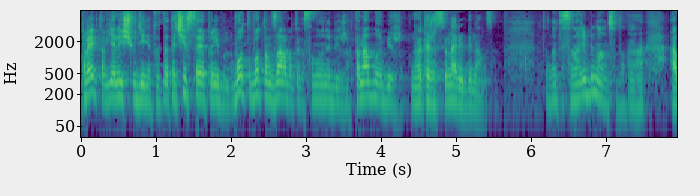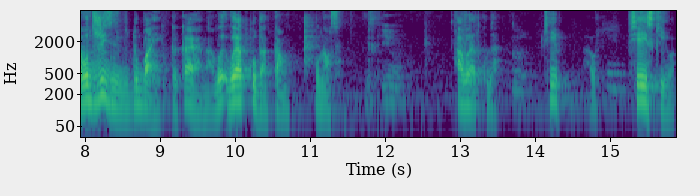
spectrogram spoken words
проектов я лищу в день. Это, это чистая прибыль. Вот, вот он заработок основной на биржах. Это на одной бирже. Ну это же сценарий Binance. Это, ну, это сценарий Binance, да. Ага. А вот жизнь в Дубае, какая она? Вы, вы откуда там у нас? Из Киева. А вы откуда? Киев? А вы? Все из Киева.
